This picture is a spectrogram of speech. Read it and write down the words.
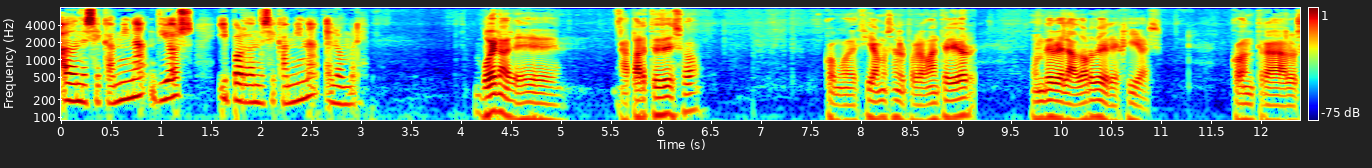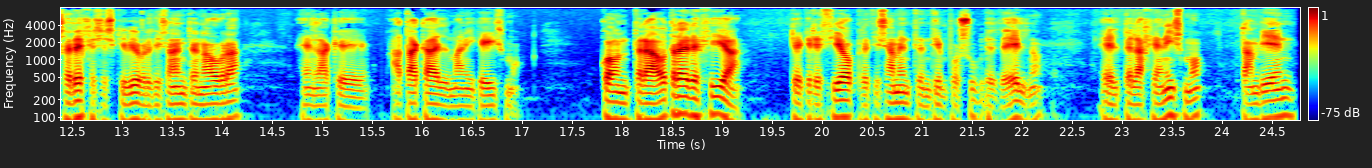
a donde se camina Dios y por donde se camina el hombre. Bueno, eh, aparte de eso, como decíamos en el programa anterior, un develador de herejías. Contra los herejes escribió precisamente una obra en la que ataca el maniqueísmo. Contra otra herejía que creció precisamente en tiempos de él, ¿no? el pelagianismo, también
